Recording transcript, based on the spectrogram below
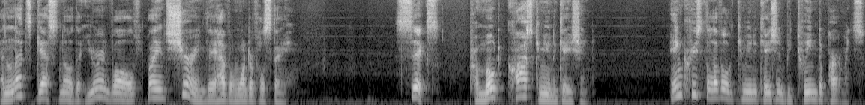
and lets guests know that you're involved by ensuring they have a wonderful stay. 6. Promote cross communication. Increase the level of communication between departments.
